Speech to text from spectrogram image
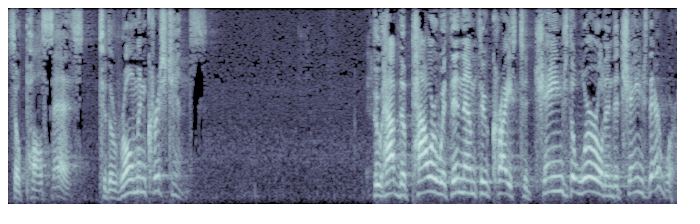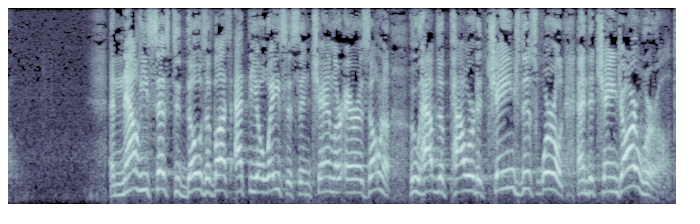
So Paul says to the Roman Christians, who have the power within them through Christ to change the world and to change their world. And now he says to those of us at the Oasis in Chandler, Arizona, who have the power to change this world and to change our world.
